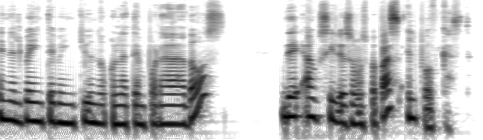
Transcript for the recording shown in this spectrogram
en el 2021 con la temporada 2 de Auxilio Somos Papás, el podcast.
